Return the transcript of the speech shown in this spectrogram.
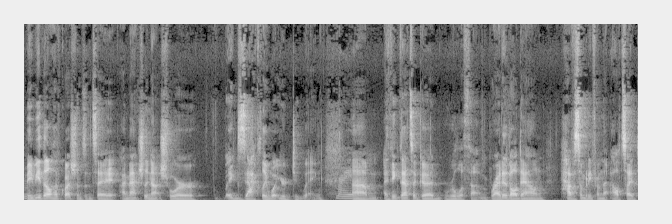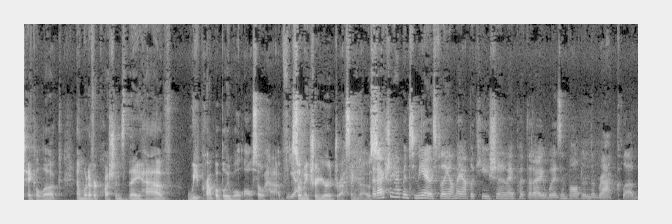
Maybe they'll have questions and say, I'm actually not sure exactly what you're doing. Right. Um, I think that's a good rule of thumb. Write it all down, have somebody from the outside take a look, and whatever questions they have, we probably will also have. So make sure you're addressing those. That actually happened to me. I was filling out my application and I put that I was involved in the RAC club.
